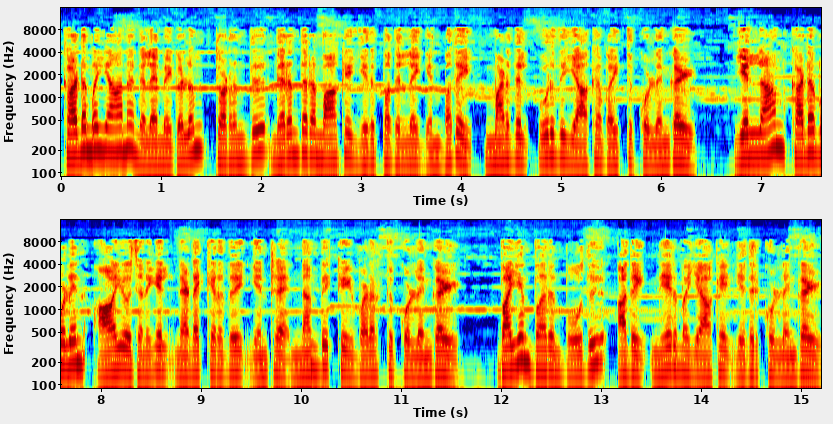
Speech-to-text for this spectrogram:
கடுமையான நிலைமைகளும் தொடர்ந்து நிரந்தரமாக இருப்பதில்லை என்பதை மனதில் உறுதியாக வைத்துக் கொள்ளுங்கள். எல்லாம் கடவுளின் ஆயோஜனையில் நடக்கிறது என்ற நம்பிக்கை வளர்த்துக் கொள்ளுங்கள். பயம் வரும்போது அதை நேர்மையாக எதிர்கொள்ளுங்கள்.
